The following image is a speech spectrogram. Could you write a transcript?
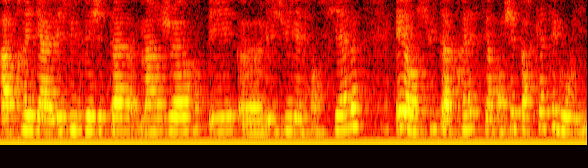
Après, il y a les huiles végétales majeures et les huiles essentielles. Et ensuite, après, c'est rangé par catégorie.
